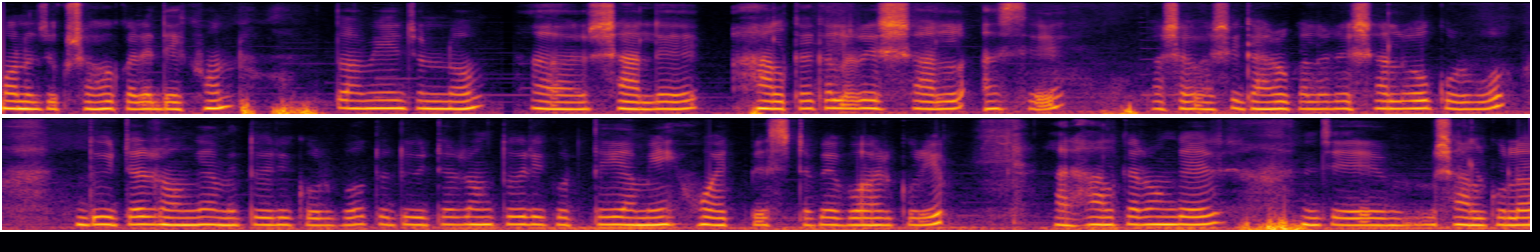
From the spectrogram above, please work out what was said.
মনোযোগ সহকারে দেখুন। তো আমি এই জন্য শালে হালকা কালারের শাল আছে, পাশাপাশি গাঢ় কালারের শালও করব। দুইটার রঙে আমি তৈরি করব। তো দুইটার রং তৈরি করতেই আমি হোয়াইট পেস্টটা ব্যবহার করি। আর হালকা রঙের যে শালগুলো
